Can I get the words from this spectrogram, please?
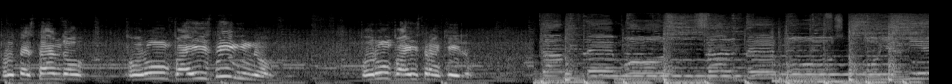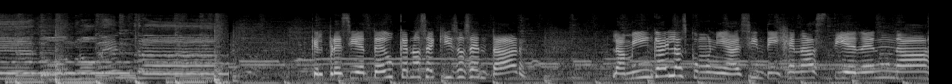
protestando por un país digno, por un país tranquilo. Cantemos, saltemos, hoy el miedo no vendrá. Que el presidente Duque no se quiso sentar, la Minga y las comunidades indígenas tienen una,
